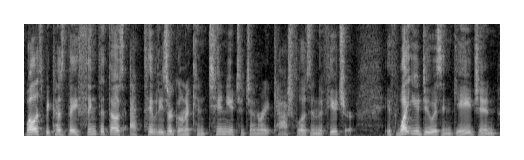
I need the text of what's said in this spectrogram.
Well, it's because they think that those activities are going to continue to generate cash flows in the future. If what you do is engage in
